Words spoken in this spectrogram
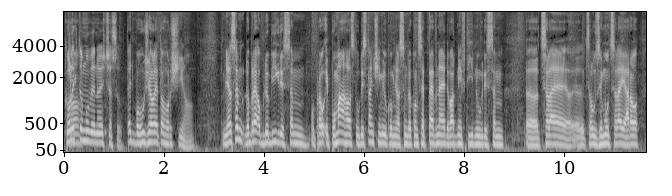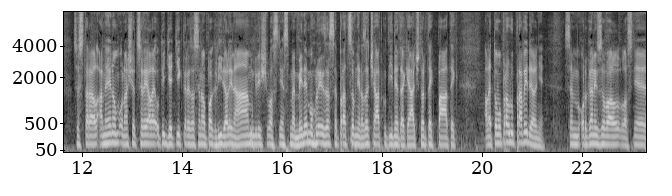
Kolik no, tomu věnuješ času? Teď bohužel je to horší, no. Měl jsem dobré období, kdy jsem opravdu i pomáhal s tou distanční výukou, měl jsem dokonce pevné dva dny v týdnu, kdy jsem celé, celou zimu, celé jaro se staral a nejenom o naše dcery, ale o ty děti, které zase naopak hlídali nám, když vlastně jsme my nemohli zase pracovně na začátku týdne, tak já čtvrtek, pátek, ale to opravdu pravidelně jsem organizoval vlastně,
